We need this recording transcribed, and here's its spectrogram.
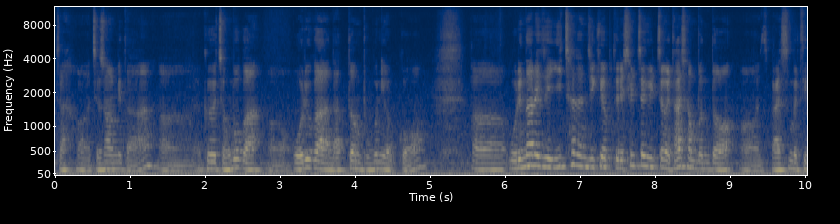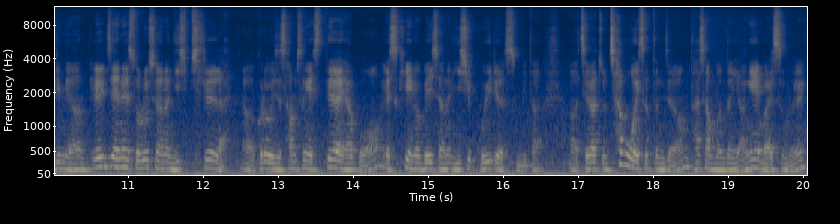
자 어, 죄송합니다 어, 그 정보가 어, 오류가 났던 부분이었고 어, 우리나라 이제 2차 전지 기업들의 실적 일정을 다시 한 번 더 어, 말씀을 드리면 LGN의 솔루션은 27일 날 어, 그리고 이제 삼성 SDI하고 SK이노베이션은 29일이었습니다 제가 좀 착오가 있었던 점 다시 한 번 더 양해의 말씀을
